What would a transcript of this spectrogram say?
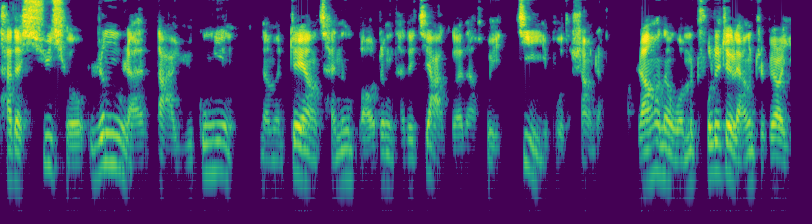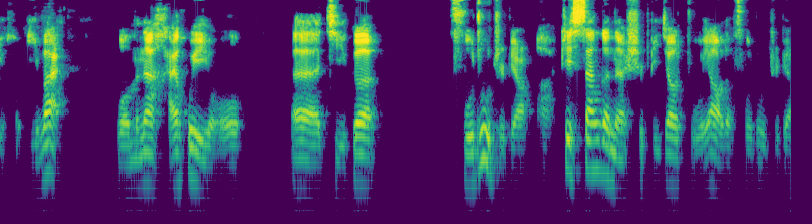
它的需求仍然大于供应。那么这样才能保证它的价格呢会进一步的上涨。然后呢，我们除了这两个指标以后以外，我们呢还会有呃几个辅助指标啊，这三个呢是比较主要的辅助指标。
